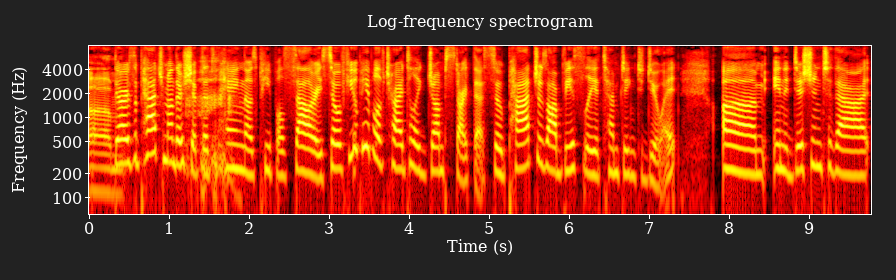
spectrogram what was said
Um, there's a patch mothership that's paying those people's salaries. So a few people have tried to like jumpstart this. So patch is obviously attempting to do it. Um, in addition to that,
